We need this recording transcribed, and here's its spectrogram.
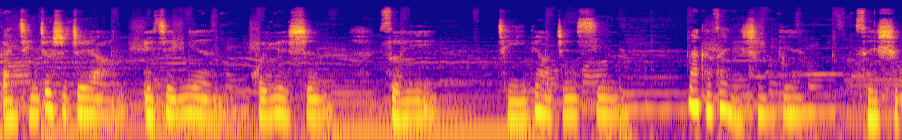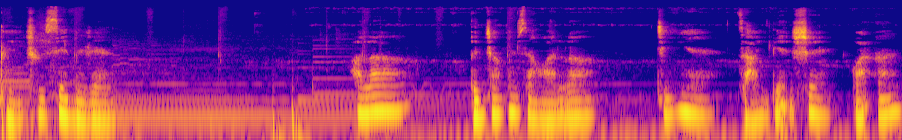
感情就是这样，越见面会越深，所以，请一定要珍惜那个在你身边随时可以出现的人。好了。文章分享完了，今夜早一点睡，晚安。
